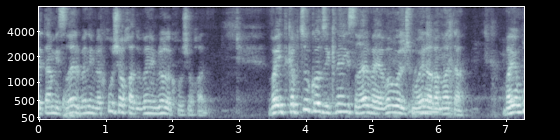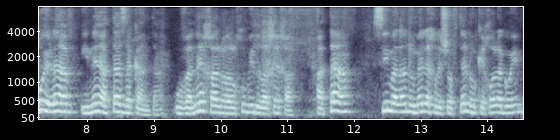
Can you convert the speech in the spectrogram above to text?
את עם ישראל, בין אם לקחו שוחד ובין אם לא לקחו שוחד. ויתקבצו כל זקני ישראל ויבואו אל שמואל הרמתה. ויאמרו אליו, הנה אתה זקנת, ובניך לא הלכו בדרכיך. אתה, שימה לנו מלך לשופטנו ככל הגויים.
